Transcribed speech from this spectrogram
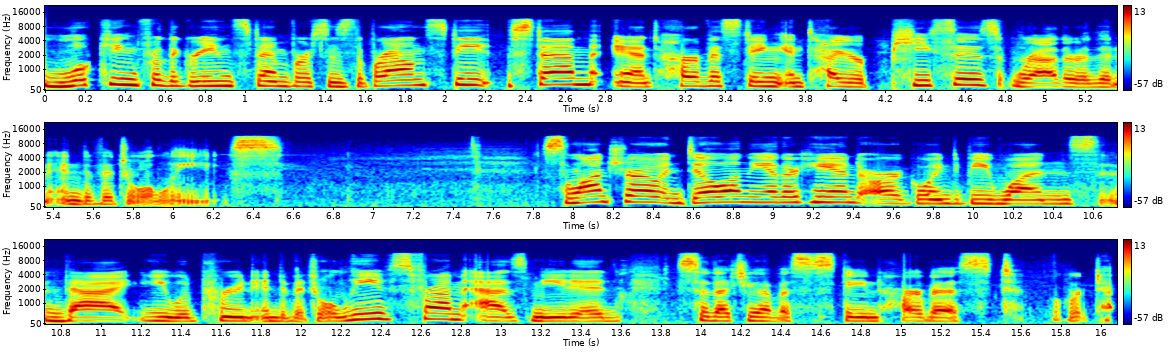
looking for the green stem versus the brown stem and harvesting entire pieces rather than individual leaves. Cilantro and dill, on the other hand, are going to be ones that you would prune individual leaves from as needed so that you have a sustained harvest over time.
